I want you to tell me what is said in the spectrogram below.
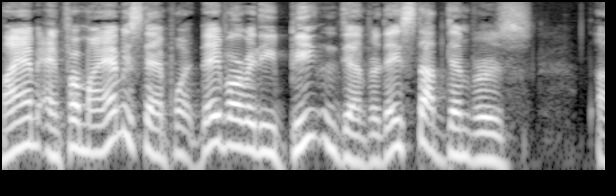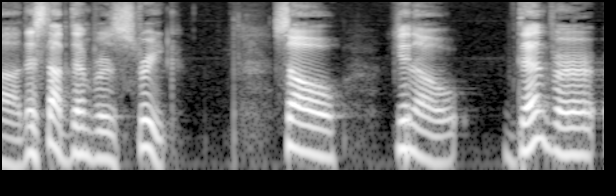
Miami, and from Miami's standpoint, they've already beaten Denver. They stopped Denver's. Uh, they stopped Denver's streak. So you know, Denver.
